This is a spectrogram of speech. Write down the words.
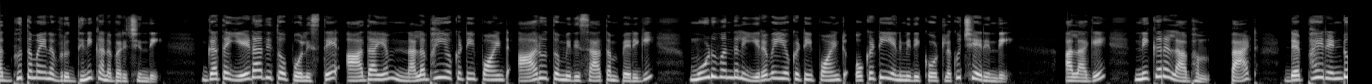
అద్భుతమైన వృద్ధిని కనబరిచింది. గత ఏడాదితో పోలిస్తే ఆదాయం నలభై ఒకటి పాయింట్ ఆరు తొమ్మిది శాతం పెరిగి మూడు వందల ఇరవై ఒకటి పాయింట్ ఒకటి ఎనిమిది కోట్లకు చేరింది. అలాగే నికర లాభం ప్యాట్ డెబ్బై రెండు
